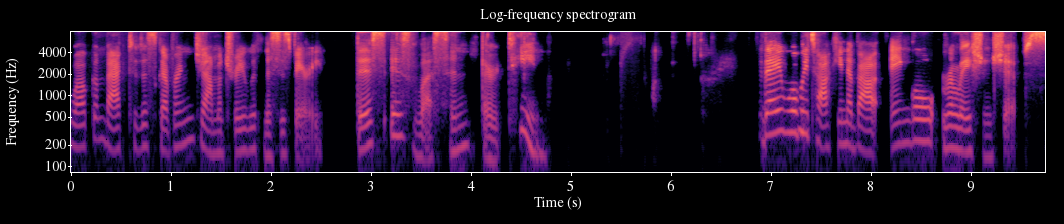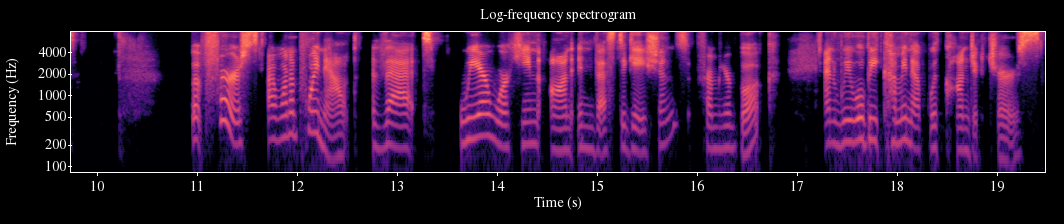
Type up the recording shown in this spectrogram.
Welcome back to Discovering Geometry with Mrs. Berry. This is lesson 13. Today we'll be talking about angle relationships. But first, I want to point out that we are working on investigations from your book, and we will be coming up with conjectures.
